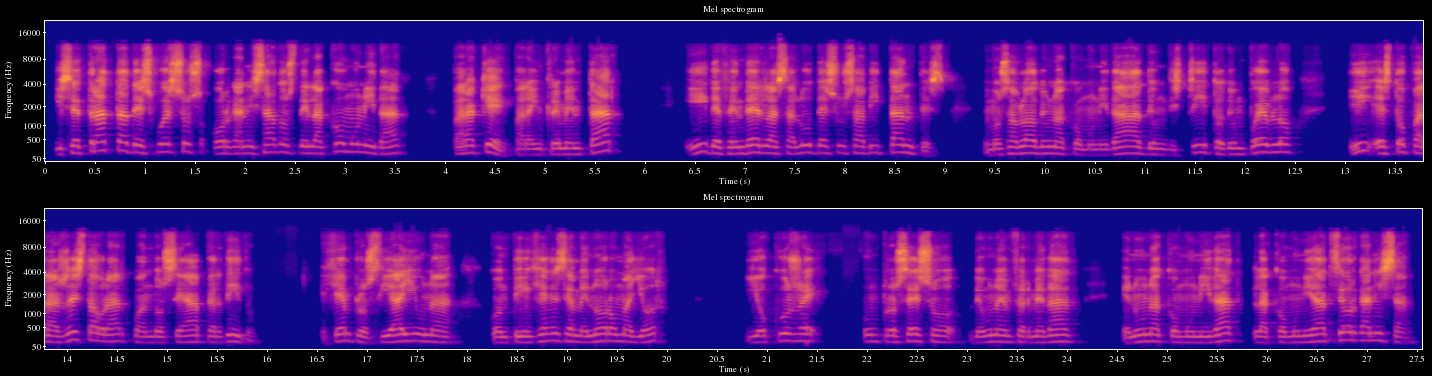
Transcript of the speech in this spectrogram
Y se trata de esfuerzos organizados de la comunidad. ¿Para qué? Para incrementar y defender la salud de sus habitantes. Hemos hablado de una comunidad, de un distrito, de un pueblo, y esto para restaurar cuando se ha perdido. Ejemplo, si hay una contingencia menor o mayor y ocurre un proceso de una enfermedad en una comunidad, la comunidad se organiza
